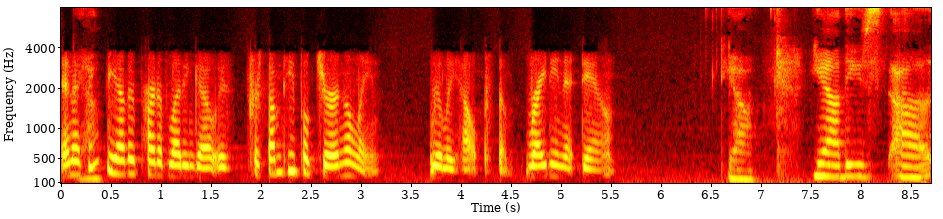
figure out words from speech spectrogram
And I yeah. think the other part of letting go is for some people, journaling really helps them, writing it down. Yeah. Yeah, these uh,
